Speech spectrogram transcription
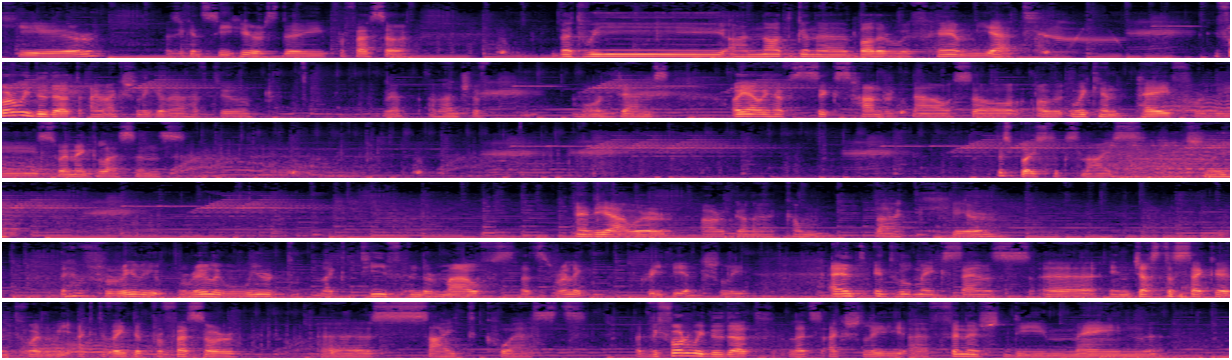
here. As you can see, here's the professor. But we are not gonna bother with him yet. Before we do that, I'm actually gonna have to grab a bunch of more gems. Oh yeah, we have 600 now, so uh, we can pay for the swimming lessons. This place looks nice, actually. And yeah, we are gonna come back here. They have really, really weird, like, teeth in their mouths. That's really creepy, actually. And it will make sense uh, in just a second when we activate the Professor uh, side quests. But before we do that, let's actually uh, finish the main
